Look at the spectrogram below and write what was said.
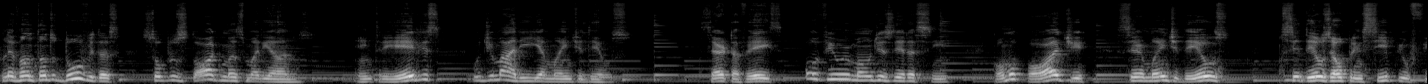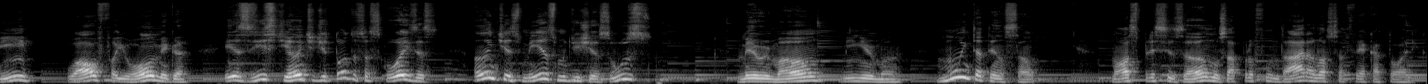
levantando dúvidas sobre os dogmas marianos, entre eles o de Maria, Mãe de Deus. Certa vez, ouvi um irmão dizer assim: Como pode ser mãe de Deus se Deus é o princípio e o fim, o Alfa e o Ômega, existe antes de todas as coisas, antes mesmo de Jesus? Meu irmão, minha irmã, muita atenção. Nós precisamos aprofundar a nossa fé católica.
